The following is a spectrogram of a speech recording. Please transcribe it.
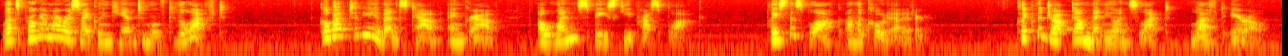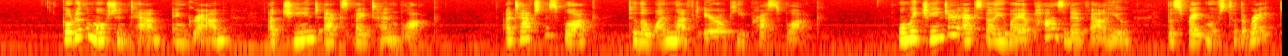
let's program our recycling can to move to the left. Go back to the Events tab and grab a when space key press block. Place this block on the code editor. Click the drop-down menu and select left arrow. Go to the Motion tab and grab a change x by 10 block. Attach this block to the one left arrow key pressed block. When we change our x value by a positive value, the sprite moves to the right.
